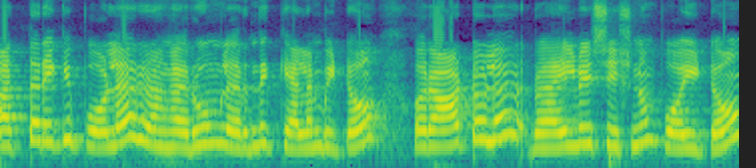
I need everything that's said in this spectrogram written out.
பத்தரைக்கு போல் நாங்கள் ரூம்லேருந்து கிளம்பிட்டோம். ஒரு ஆட்டோவில் ரயில்வே ஸ்டேஷனும் போயிட்டோம்.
